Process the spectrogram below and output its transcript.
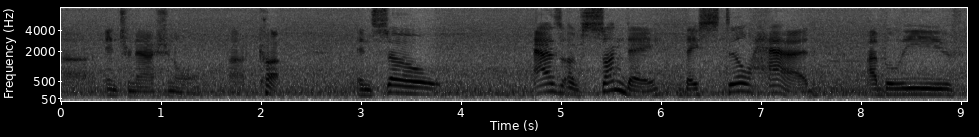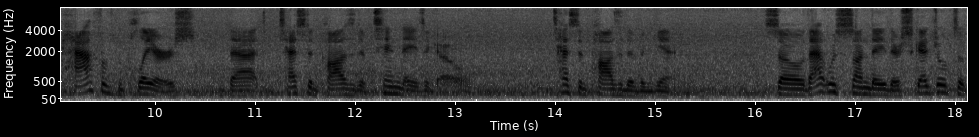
uh, international cup. And so, as of Sunday, they still had, I believe, half of the players that tested positive 10 days ago tested positive again. So that was Sunday. They're scheduled to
